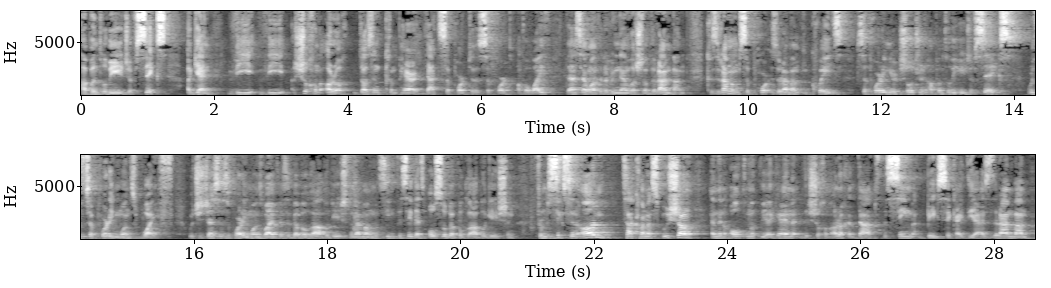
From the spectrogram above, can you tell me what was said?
up until the age of six. Again, the the Shulchan Aruch doesn't compare that support to the support of a wife. That's why I wanted to bring down the lashon of the Rambam because the Rambam support the Rambam equates supporting your children up until the age of six with supporting one's wife which is just as supporting one's wife as a biblical obligation. The Rambam would seem to say that's also a biblical obligation. From six and on, takanas usha, and then ultimately again, the Shulchan Aruch adopts the same basic idea as the Rambam.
